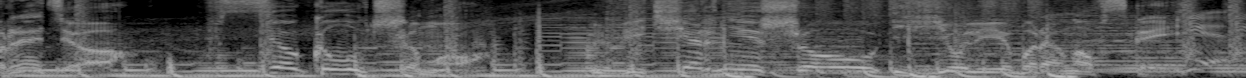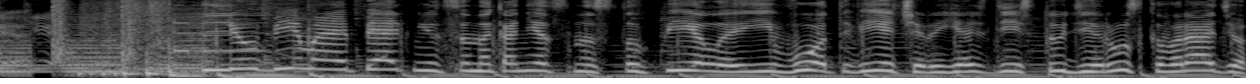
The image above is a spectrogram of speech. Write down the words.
радио все к лучшему. Вечернее шоу Юлии Барановской. Любимая пятница наконец наступила, и вот вечер, и я здесь в студии Русского радио.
